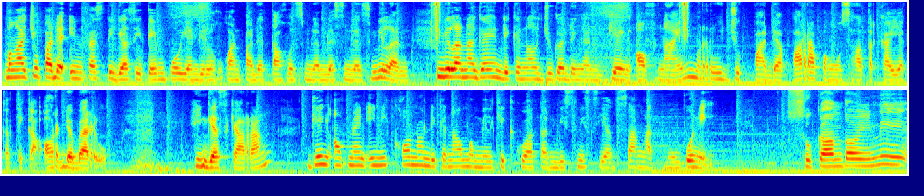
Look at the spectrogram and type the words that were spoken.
Mengacu pada investigasi Tempo yang dilakukan pada tahun 1999, sembilan naga yang dikenal juga dengan Gang of Nine merujuk pada para pengusaha terkaya ketika Orde Baru. Hingga sekarang, Gang of Nine ini konon dikenal memiliki kekuatan bisnis yang sangat mumpuni. Sukanto ini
